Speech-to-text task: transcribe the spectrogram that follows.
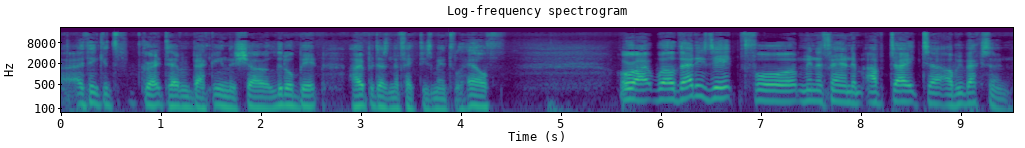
I think it's great to have him back in the show a little bit. I hope it doesn't affect his mental health. All right, well, that is it for Minifandom update. Uh, I'll be back soon.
